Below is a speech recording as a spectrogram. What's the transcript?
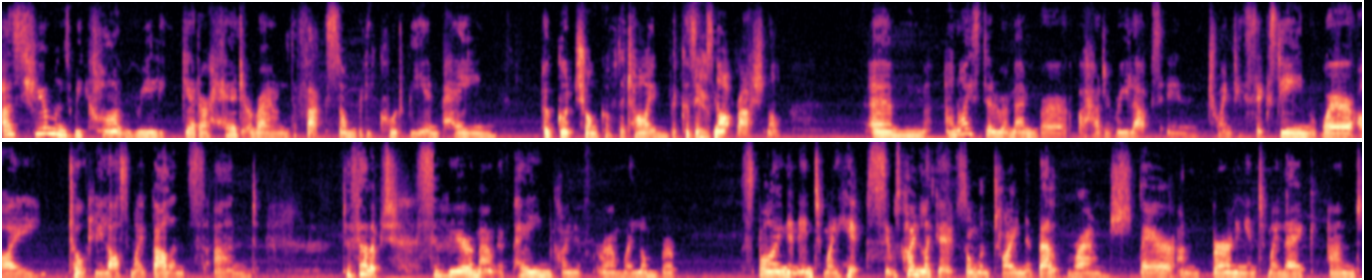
as humans, we can't really get our head around the fact somebody could be in pain a good chunk of the time because it's yeah. not rational. Um, and I still remember I had a relapse in 2016 where I totally lost my balance and developed severe amount of pain kind of around my lumbar spine and into my hips. It was kind of like a, someone tying a belt around there and burning into my leg. And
